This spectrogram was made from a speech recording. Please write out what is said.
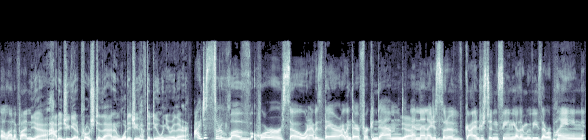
a lot of fun. Yeah. How did you get approached to that, and what did you have to do when you were there? I just sort of love horror. So when I was there, I went there for Condemned. Yeah. And then I just sort of got interested in seeing the other movies that were playing.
